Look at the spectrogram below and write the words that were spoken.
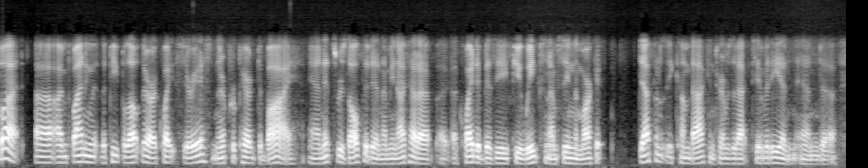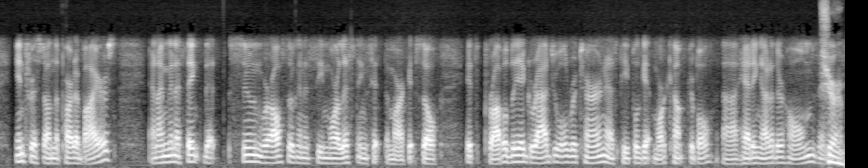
but uh, I'm finding that the people out there are quite serious and they're prepared to buy, and it's resulted in. I mean, I've had a, a, a quite a busy few weeks, and I'm seeing the market definitely come back in terms of activity and, and uh, interest on the part of buyers. And I'm going to think that soon we're also going to see more listings hit the market. So it's probably a gradual return as people get more comfortable uh, heading out of their homes. And, sure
